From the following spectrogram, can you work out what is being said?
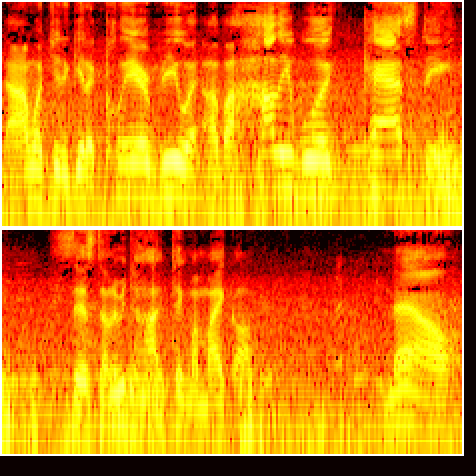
Now, I want you to get a clear view of a Hollywood casting system. Let me take my mic off here. Now,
